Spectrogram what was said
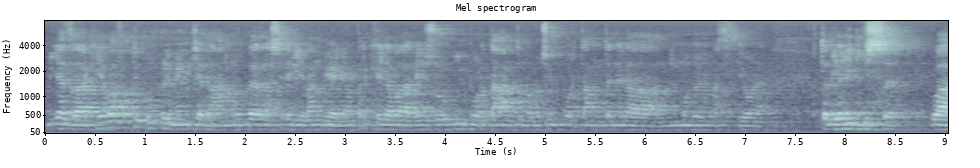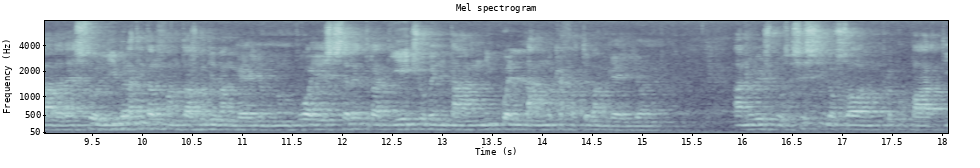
Miyazaki aveva fatto i complimenti ad Anno per la serie di Evangelion perché l'aveva reso importante, una voce importante nella, nel mondo dell'animazione. Tuttavia gli disse, guarda adesso liberati dal fantasma di Evangelion, non puoi essere tra 10 o 20 anni quell'anno che ha fatto Evangelion. Hanno risposto, sì sì lo so, non preoccuparti,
